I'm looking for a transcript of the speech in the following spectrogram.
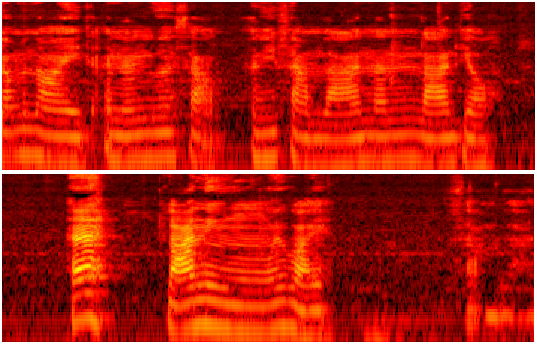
เชื่อมาหน่อย อันนั้นเบอร์สามอันนี้สามล้านนั้นล้านเดียวฮะล้านหนึ่งไม่ไหวสามล้าน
